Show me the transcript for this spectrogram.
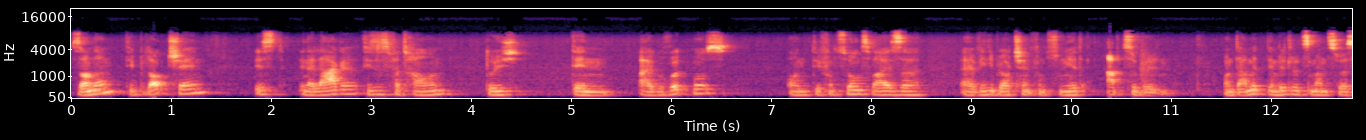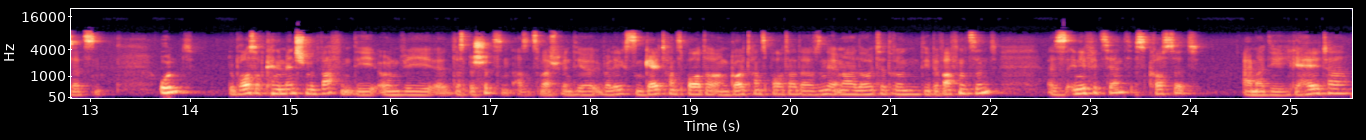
Sondern die Blockchain ist in der Lage, dieses Vertrauen durch den Algorithmus und die Funktionsweise, äh, wie die Blockchain funktioniert, abzubilden und damit den Mittelsmann zu ersetzen. Und du brauchst auch keine Menschen mit Waffen, die irgendwie äh, das beschützen. Also zum Beispiel, wenn du dir überlegst, ein Geldtransporter und ein Goldtransporter, da sind ja immer Leute drin, die bewaffnet sind. Es ist ineffizient, es kostet einmal die Gehälter,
